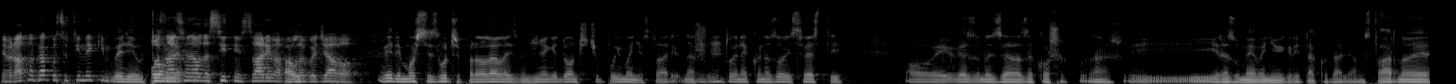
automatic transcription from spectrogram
Neverovatno kako su tim nekim vidi, poznacima ne... navoda sitnim stvarima pa, prilagođavao. Vidi, može se izvuče paralela između njega i Dončiću po imanju stvari. Znaš, mm -hmm. to je nekoj nazovi svesti ovaj, vezano za, za košarku, znaš, i, i razumevanju igre i tako dalje. Ono, stvarno je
